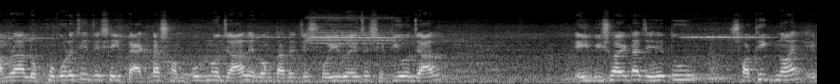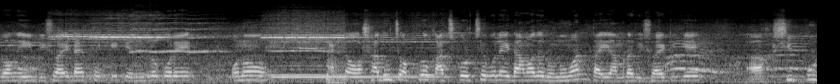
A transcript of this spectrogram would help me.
আমরা লক্ষ্য করেছি যে সেই প্যাডটা সম্পূর্ণ জাল এবং তাদের যে সই রয়েছে সেটিও জাল। এই বিষয়টা যেহেতু সঠিক নয় এবং এই বিষয়টা থেকে কেন্দ্র করে কোনো একটা অসাধু চক্র কাজ করছে বলে এটা আমাদের অনুমান, তাই আমরা বিষয়টিকে শিবপুর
